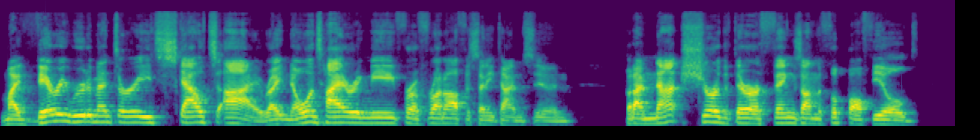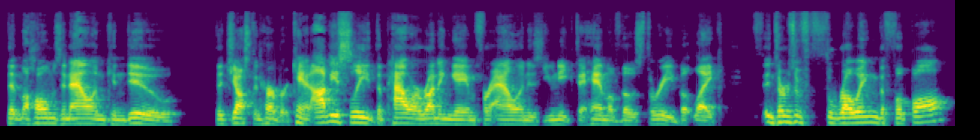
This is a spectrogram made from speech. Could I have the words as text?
my very rudimentary scout's eye, right? No one's hiring me for a front office anytime soon. But I'm not sure that there are things on the football field that Mahomes and Allen can do that Justin Herbert can. Obviously, the power running game for Allen is unique to him of those three, but like in terms of throwing the football,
